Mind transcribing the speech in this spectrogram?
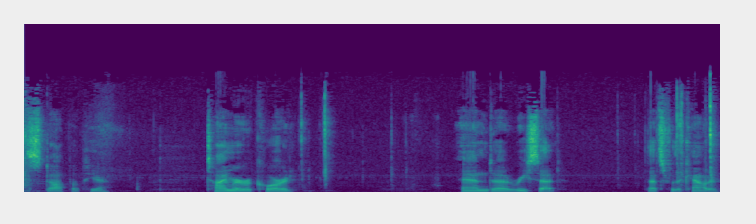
Stop up here timer record, and uh, reset. That's for the counter.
